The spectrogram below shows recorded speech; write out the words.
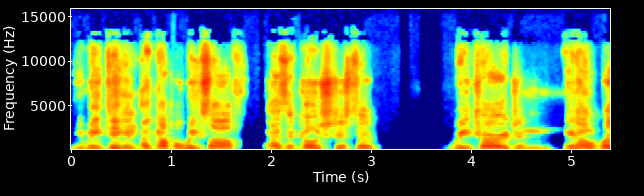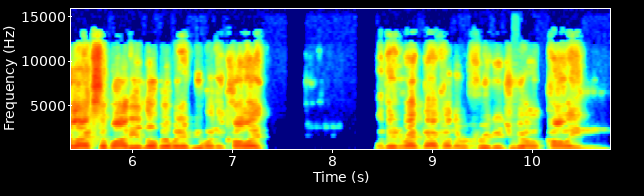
you may take a, a couple weeks off as a coach just to recharge and you know relax the body a little bit, whatever you want to call it. And then right back on the recruiting trail, calling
